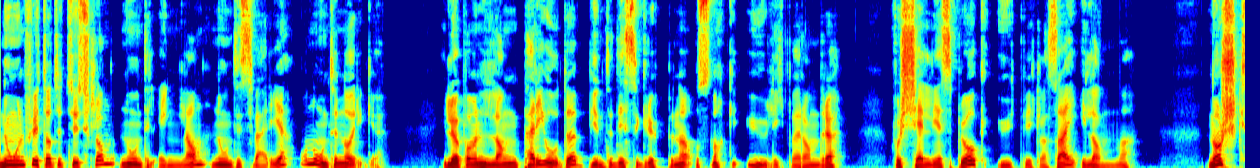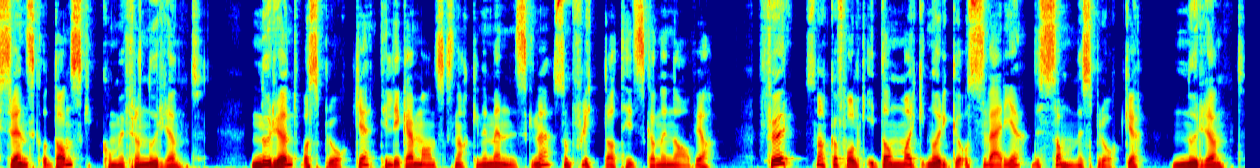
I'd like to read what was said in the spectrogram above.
Noen flytta til Tyskland, noen til England, noen til Sverige og noen til Norge. I løpet av en lang periode begynte disse gruppene å snakke ulikt hverandre. Forskjellige språk utvikla seg i landene. Norsk, svensk og dansk kommer fra norrønt. Norrønt var språket til de germansksnakkende menneskene som flytta til Skandinavia. Før snakka folk i Danmark, Norge og Sverige det samme språket, norrønt.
